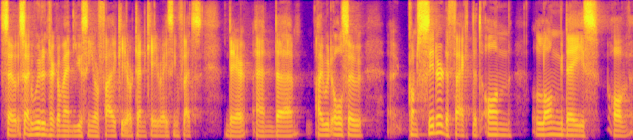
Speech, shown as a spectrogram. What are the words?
So, so I wouldn't recommend using your 5k or 10k racing flats there. And uh, I would also uh, consider the fact that on long days of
